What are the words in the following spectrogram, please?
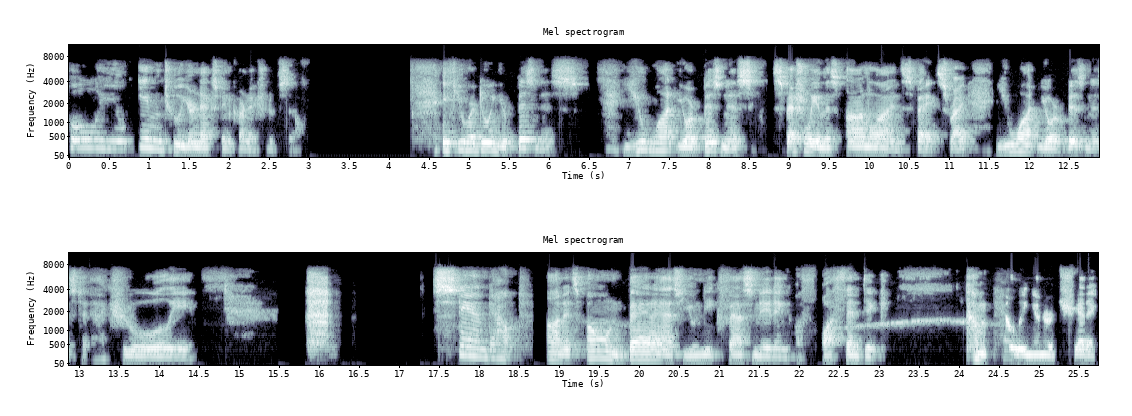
pull you into your next incarnation of self. If you are doing your business, you want your business, especially in this online space, right? You want your business to actually stand out on its own badass, unique, fascinating, authentic, compelling, energetic,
